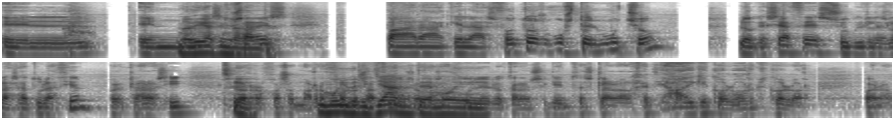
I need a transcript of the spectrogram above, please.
el, en, no digas ignorante. sabes, para que las fotos gusten mucho, lo que se hace es subirles la saturación, porque claro, así los rojos son más rojos, muy los brillante, muy azules, no sé qué, entonces claro, la gente, ay, qué color, qué color. Bueno,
